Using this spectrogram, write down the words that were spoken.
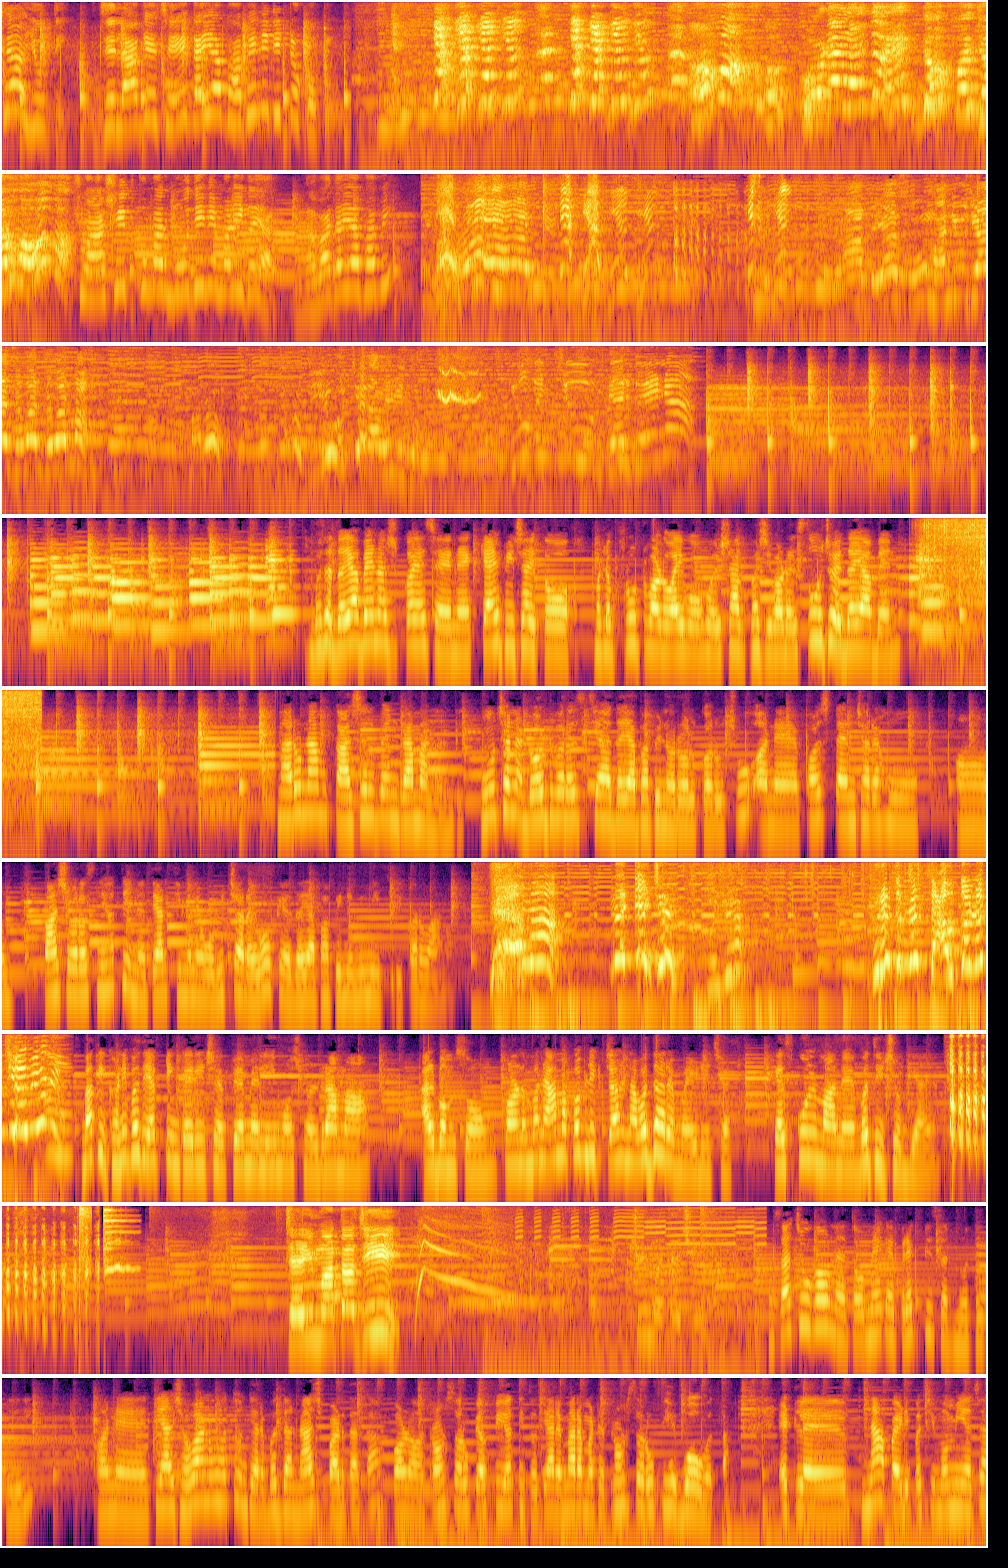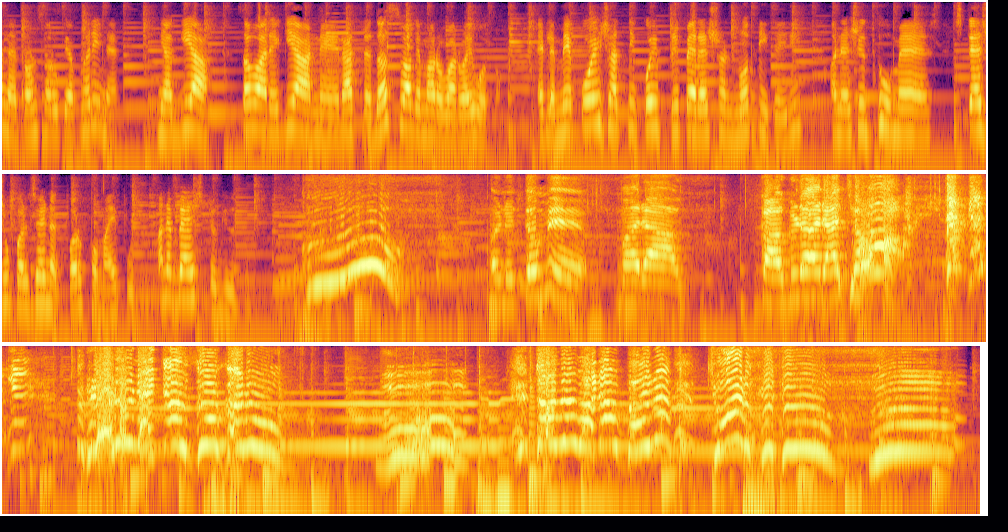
યુવા યુવતી? જે લાગે છે દયા ભાભીની ડિટો કોપી શું આશિત કુમાર મોદીને મળી ગયા નવા દયા ભાભી? આ દયા શું માન્યું છે આ સવાર સવારમાં? મારો મારો જીવ ઉચ્ચેર આવી દીધો બધા દયાબેન જ કહે છે ને ક્યાંય બી જાય તો મતલબ ફ્રૂટ વાળો આવ્યો હોય શાકભાજી વાળો શું જોઈએ દયાબેન? મારું નામ કાજલબેન રામાનંદી. હું છે ને દોઢ વર્ષથી આ દયા ભાભીનો રોલ કરું છું અને ફર્સ્ટ ટાઈમ જ્યારે હું પાંચ વર્ષની હતી ને ત્યારથી મને એવો વિચાર આવ્યો કે દયા ભાભીની મિમિક્રી કરવાનો બાકી ઘણી બધી એક્ટિંગ કરી છે family emotional drama album song પણ મને આમાં પબ્લિક ચાહના વધારે મળી છે કે સ્કૂલમાં ને બધી જગ્યાએ. જય માતાજી. સાચું કહું ને તો મેં કઈ પ્રેક્ટિસ જ નહોતી કરી. અને ત્યાં જવાનું હતું ને ત્યારે બધા ના જ પાડતા હતા પણ ત્રણસો રૂપિયા ફી હતી તો ત્યારે મારા માટે ત્રણસો રૂપિયા બહુ હતા. એટલે ના પાડી. પછી મમ્મીએ છે ને ત્રણસો રૂપિયા ભરીને ત્યાં ગયા, સવારે ગયા અને રાત્રે દસ વાગે મારો વારો આવ્યો હતો. એટલે મેં કોઈ જાતની કોઈ પ્રિપેરેશન નહોતી કરી અને સીધું મેં સ્ટેજ ઉપર જઈને જ પરફોર્મ આપ્યું હતું અને બેસ્ટ ગયું હતું. અને તમે મારા કાગડા રાજા! શું કરું?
